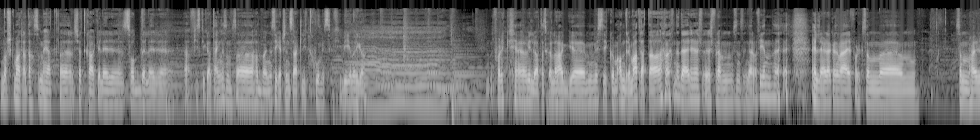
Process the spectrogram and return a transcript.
norsk matrett som het kjøttkake eller sodd eller ja, fiskegrateng. Liksom. Så hadde man sikkert syntes det vært litt komisk, vi i Norge òg. Folk vil jo at jeg skal lage musikk om andre matretter der, for de syns den der var fin. eller det kan være folk som som har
